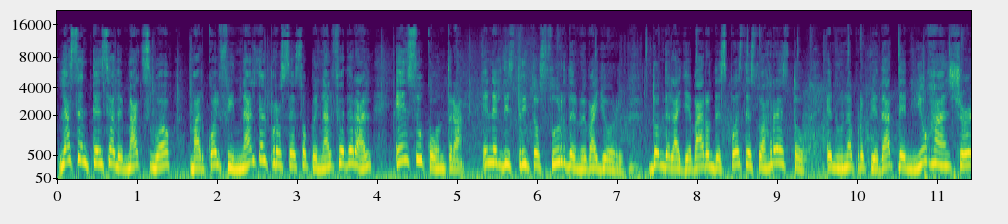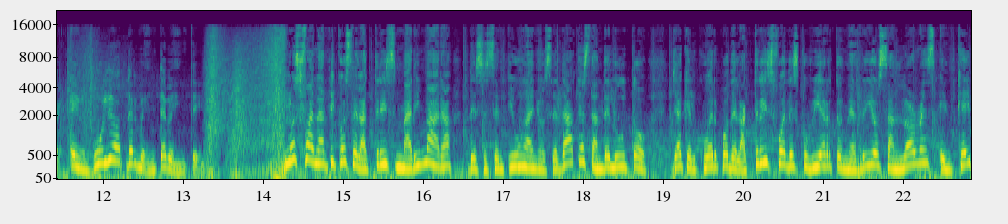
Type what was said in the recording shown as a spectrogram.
la sentencia de Maxwell marcó el final del proceso penal federal en su contra en el Distrito Sur de Nueva York, donde la llevaron después de su arresto en una propiedad de New Hampshire en julio del 2020. Los fanáticos de la actriz Mari Mara, de 61 años de edad, están de luto, ya que el cuerpo de la actriz fue descubierto en el río St. Lawrence en Cape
